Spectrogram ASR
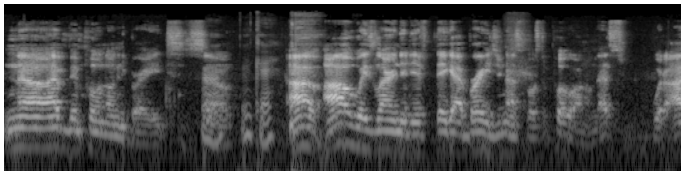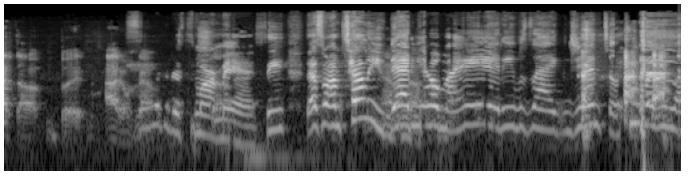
No, I haven't been pulling on any braids. So Oh, okay. I I always learned that if they got braids, you're not supposed to pull on them. That's what I thought, but I don't See, know. look at this smart So, man. See, that's what I'm telling you. I Daddy know. held my hand. He was like gentle. He wasn't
